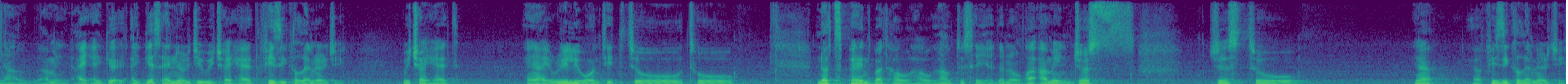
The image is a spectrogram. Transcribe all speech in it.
No, I mean, I, I, I guess energy, which I had, physical energy, which I had, and I really wanted to to not spend, but how how how to say? I don't know. I, I mean, just just to yeah, uh, physical energy.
